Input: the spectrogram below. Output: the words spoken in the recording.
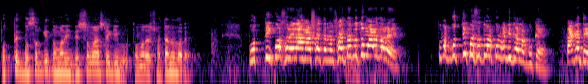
প্রত্যেক বছর কি তোমার ঈদের সময় আসলে কি তোমার শয়তানে ধরে? প্রত্যেক বছর এলে আমার শয়তান শয়তান তো তোমার ধরে। তোমার প্রত্যেক বছর তোমার কোরবানি দেওয়া লাগবো কে? টাকা দে।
